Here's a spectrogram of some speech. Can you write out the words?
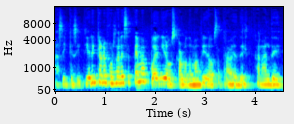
así que si tienen que reforzar este tema pueden ir a buscar los demás videos a través del canal de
